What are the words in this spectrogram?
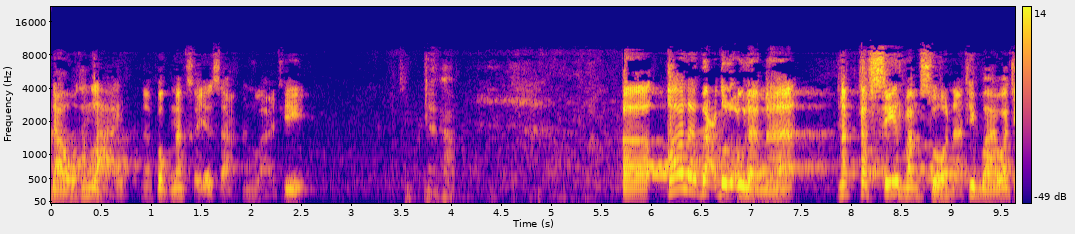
เดาทั้งหลายพวกนักศิลศาสตร์ทั้งหลายที่นะครับกล่าวบางดุลอุลามะนักทัฟซีรบางส่วนอธิบายว่าจ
